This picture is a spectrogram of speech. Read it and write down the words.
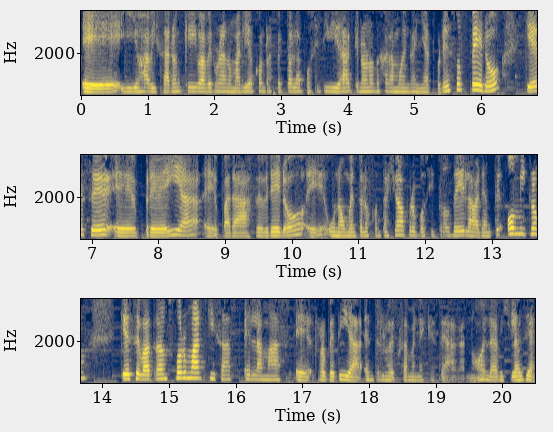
Eh, y ellos avisaron que iba a haber una anomalía con respecto a la positividad, que no nos dejáramos engañar por eso, pero que se eh, preveía eh, para febrero eh, un aumento de los contagios a propósito de la variante Omicron, que se va a transformar quizás en la más eh, repetida entre los exámenes que se hagan, ¿no? En la vigilancia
